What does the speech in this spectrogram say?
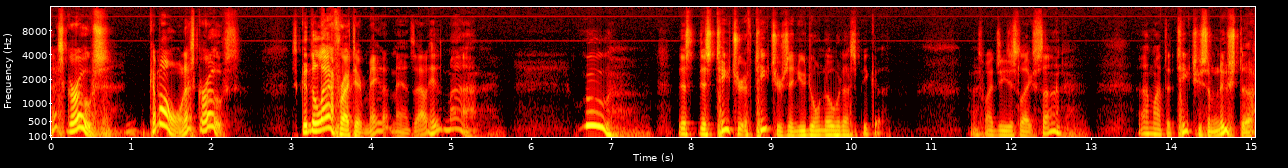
That's gross. Come on, that's gross. It's good to laugh right there. Man, that man's out of his mind. Woo. This this teacher of teachers, and you don't know what I speak of. That's why Jesus like, son, I'm about to teach you some new stuff.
